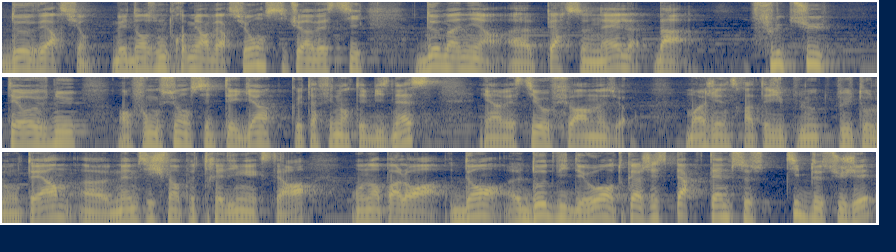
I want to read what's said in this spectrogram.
deux versions. Mais dans une première version, si tu investis de manière euh, personnelle, bah, fluctue tes revenus en fonction aussi de tes gains que tu as fait dans tes business et investis au fur et à mesure. Moi, j'ai une stratégie plutôt long terme, euh, même si je fais un peu de trading, etc. On en parlera dans d'autres vidéos. En tout cas, j'espère que tu aimes ce type de sujet.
